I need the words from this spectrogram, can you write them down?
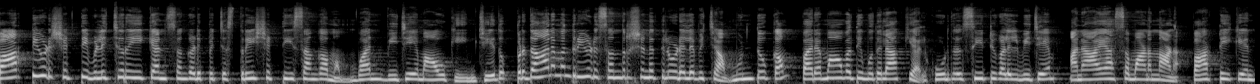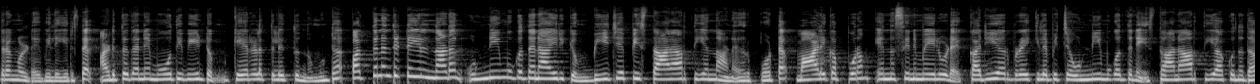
പാർട്ടിയുടെ ശക്തി വിളിച്ചറിയിക്കാൻ സംഘടിപ്പിച്ച സ്ത്രീശക്തി സംഗമം വൻ വിജയമാവുകയും ചെയ്തു. പ്രധാനമന്ത്രിയുടെ സന്ദർശനത്തിലൂടെ ലഭിച്ച മുൻതൂക്കം പരമാവധി മുതലാക്കിയാൽ കൂടുതൽ സീറ്റുകളിൽ വിജയം അനായാസമാണെന്നാണ് പാർട്ടി കേന്ദ്രങ്ങളുടെ വിലയിരുത്തൽ. അടുത്തു തന്നെ മോദി വീണ്ടും കേരളത്തിലെത്തുന്നുമുണ്ട്. പത്തനംതിട്ടയിൽ നടൻ ഉണ്ണിമുകുന്ദനായിരിക്കും ബി ജെ പി സ്ഥാനാർത്ഥിയെന്നാണ് റിപ്പോർട്ട്. മാളികപ്പുറം എന്ന സിനിമയിലൂടെ കരിയർ ബ്രേക്ക് ലഭിച്ച ഉണ്ണി മുകുന്ദനെ സ്ഥാനാർത്ഥിയാക്കുന്നത്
